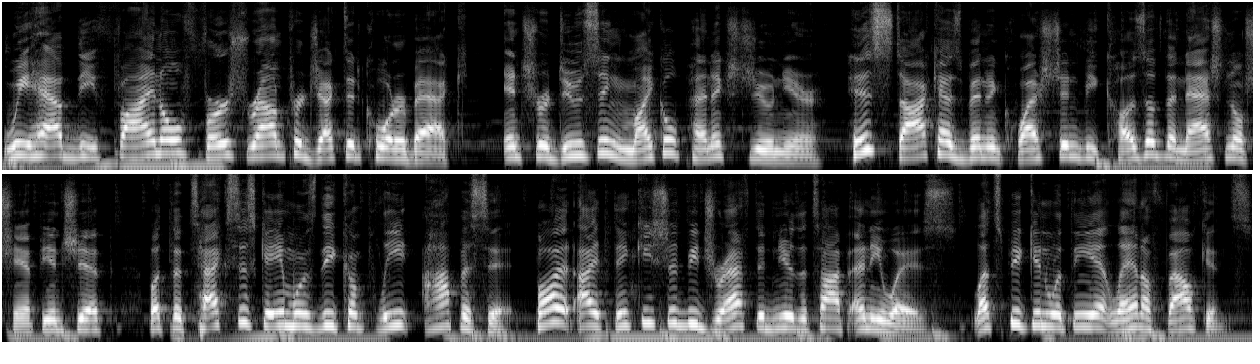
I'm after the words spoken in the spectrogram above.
we have the final first round projected quarterback Introducing Michael Penix Jr. His stock has been in question because of the national championship, but the Texas game was the complete opposite. But I think he should be drafted near the top anyways. Let's begin with the Atlanta Falcons.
